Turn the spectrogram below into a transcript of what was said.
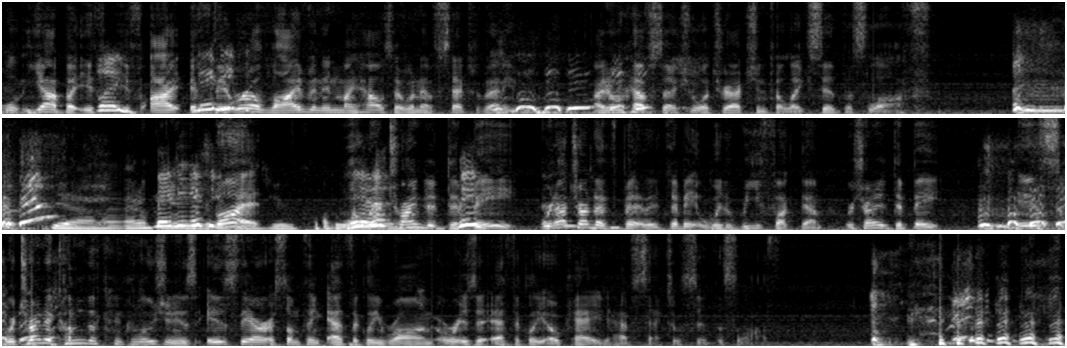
Well, yeah, but if Like, if I if they were alive and in my house, I wouldn't have sex with any of them. I don't have sexual attraction to like Sid the Sloth. Yeah, I don't Maybe any if you- But, guys, you're probably What Yeah. we're trying to debate, we're not trying to deba- debate would we fuck them. We're trying to debate is we're trying to come to the conclusion is is there something ethically wrong or is it ethically okay to have sex with Sid the Sloth?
